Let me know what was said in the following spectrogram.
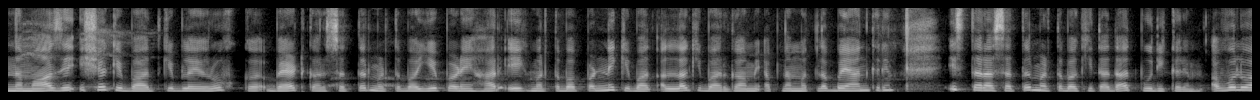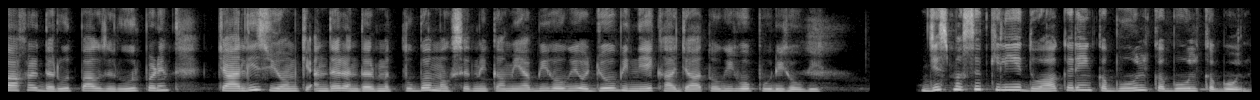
नमाज़ इशा के बाद किबल रुख कर बैठ कर सत्तर मरतबा ये पढ़ें हर एक मरतबा पढ़ने के बाद अल्लाह की बारगाह में अपना मतलब बयान करें इस तरह सत्तर मरतबा की तादाद पूरी करें अव्वल आखिर दरूद पाक ज़रूर पढ़ें चालीस योम के अंदर अंदर मतलूबा मकसद में कामयाबी होगी और जो भी नेक हाजात होगी, वो पूरी होगी। जिस मकसद के लिए दुआ करें, कबूल कबूल कबूल।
